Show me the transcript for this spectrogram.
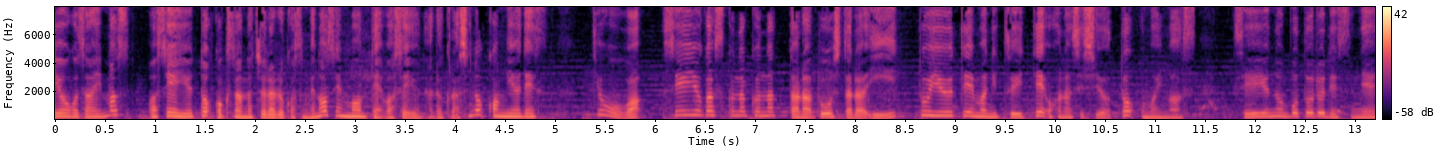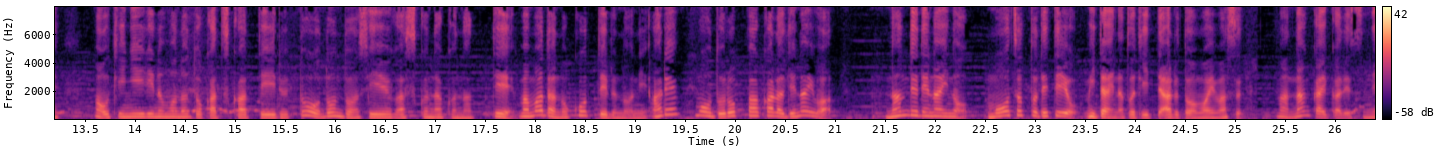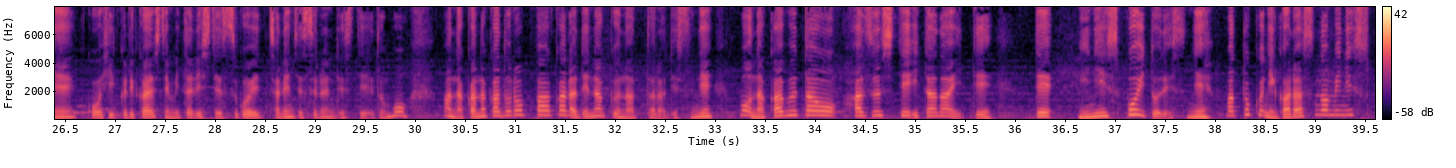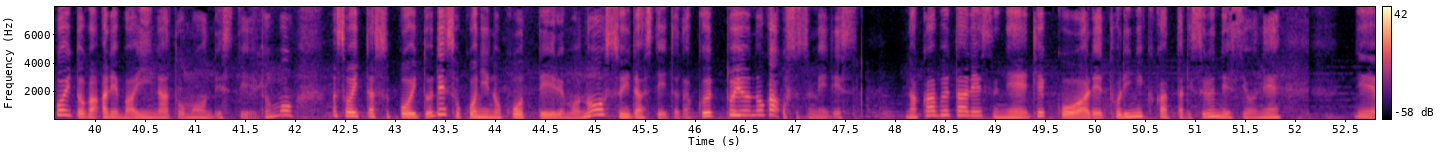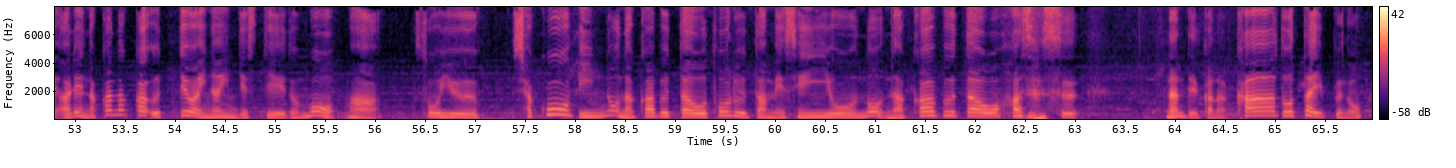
ようございます。和製油と国産ナチュラルコスメの専門店和製油なる暮らしのコンミューです。今日は精油が少なくなったらどうしたらいいというテーマについてお話ししようと思います。精油のボトルですね。まあ、お気に入りのものとか使っているとどんどん精油が少なくなって、まあ、まだ残ってるのにあれ？もうドロッパーから出ないわ。なんで出ないの？もうちょっと出てよ。みたいな時ってあると思います。まあ、何回かですねこうひっくり返してみたりしてすごいチャレンジするんですけれども、まあ、なかなかドロッパーから出なくなったらですねもう中蓋を外していただいてでミニスポイトですね、まあ、特にガラスのミニスポイトがあればいいなと思うんですけれども、まあ、そういったスポイトでそこに残っているものを吸い出していただくというのがおすすめです。中蓋ですね結構あれ取りにくかったりするんですよね。であれなかなか売ってはいないんですけれどもまあそういう遮光瓶の中蓋を取るため専用の中蓋を外す何て言うかなカードタイプの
